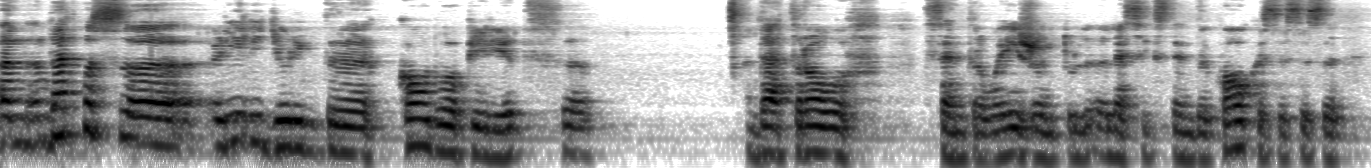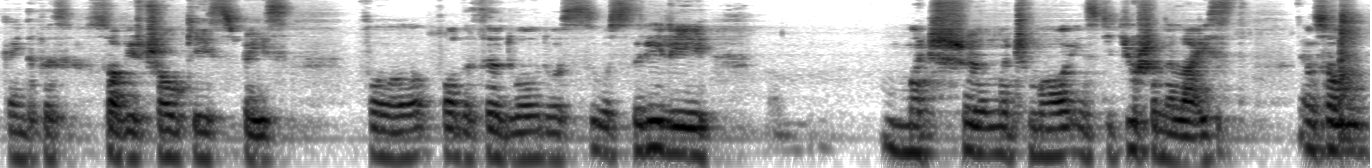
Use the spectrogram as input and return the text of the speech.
And, and that was uh, really during the Cold War period, uh, that role of Central Asia and to a less extent the Caucasus is a kind of a Soviet showcase space for, for the Third World was, was really much, uh, much more institutionalized and so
